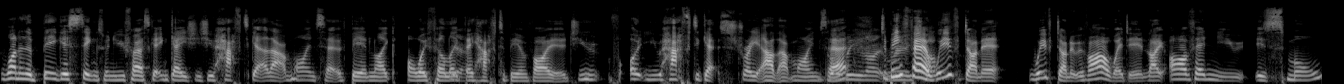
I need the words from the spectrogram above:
one of the biggest things when you first get engaged is you have to get out of that mindset of being like, oh, I feel like Yeah. they have to be invited. You uh, you have to get straight out that mindset. be, like, to be really fair, tough. we've done it. We've done it with our wedding. Like our venue is small.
